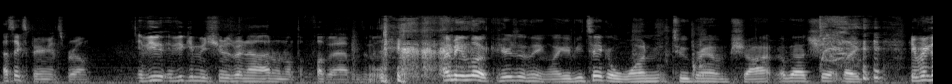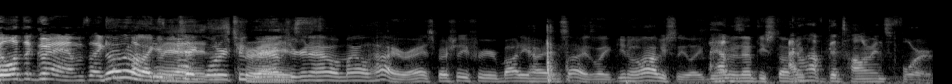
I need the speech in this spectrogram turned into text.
That's experience, bro. If you if you give me shrooms right now, I don't know what the fuck would happen to me. I mean, look. Here's the thing. Like, if you take a one, two gram shot of that shit, like, Here we go with the grams. Like no, no. fuck Like, if you. you take one or Jesus two grams, you're gonna have a mild high, right? Especially for your body height and size. Like, you know, obviously, like being have- on an empty stomach. I don't have good tolerance for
